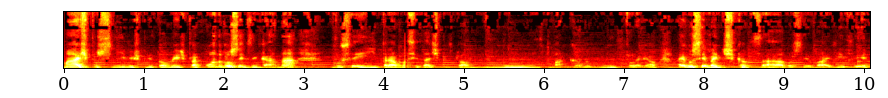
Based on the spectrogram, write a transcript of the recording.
mais possível espiritualmente, para quando você desencarnar, você ir para uma cidade espiritual muito bacana, muito legal. Aí você vai descansar, você vai viver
